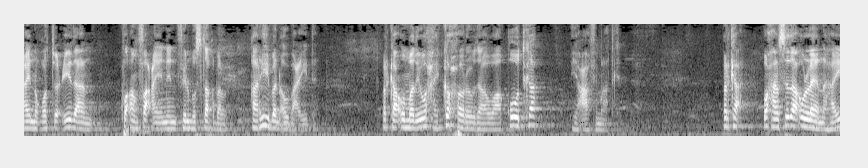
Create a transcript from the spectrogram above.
ay noqoto ciid aan ku anfacaynin fi lmustaqbal qariiban aw baciidan marka ummadi waxay ka xorowdaa waa quudka iyo caafimaadka. Marka waxaan sidaa u leenahay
